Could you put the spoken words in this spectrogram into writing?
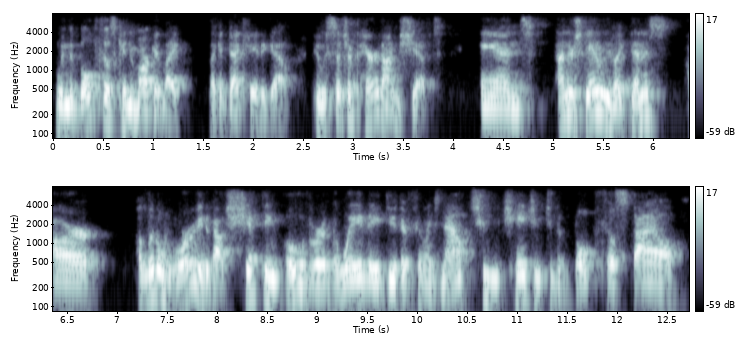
when the bulk fills came to market like, like a decade ago, it was such a paradigm shift. And understandably, like dentists are a little worried about shifting over the way they do their fillings now to changing to the bulk fill style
